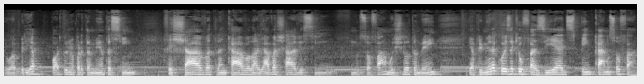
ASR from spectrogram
Eu abria a porta do meu apartamento assim, fechava, trancava, largava a chave assim no sofá, a mochila também e a primeira coisa que eu fazia é despencar no sofá.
